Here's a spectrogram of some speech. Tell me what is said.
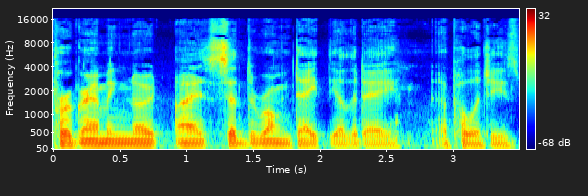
Programming note I said the wrong date the other day. Apologies.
